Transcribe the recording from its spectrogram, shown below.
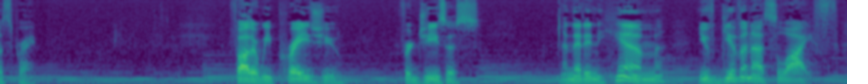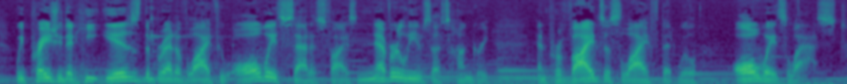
Let's pray. Father, we praise you for Jesus and that in him You've given us life. We praise you that He is the bread of life who always satisfies, never leaves us hungry, and provides us life that will always last.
